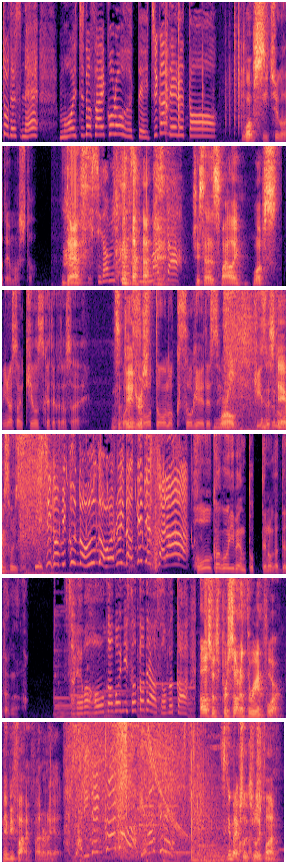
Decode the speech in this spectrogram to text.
トですねもう一度サイコロを振って1が出ると Whoops. 1が出ました Death. 石神君死にました She says, smiling. Whoops. 皆さん気をつけてください It's a これ dangerous 相当のクソゲーですよ world 気 in づ this くの game. 遅いぞ石神君の運が悪いだけですか放課後イベントってのが出たがらそれは放課後に外で遊ぶか Oh, so it's Persona 3 and 4. Maybe 5. I don't know yet. ガリベン This game actually looks really fun. A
